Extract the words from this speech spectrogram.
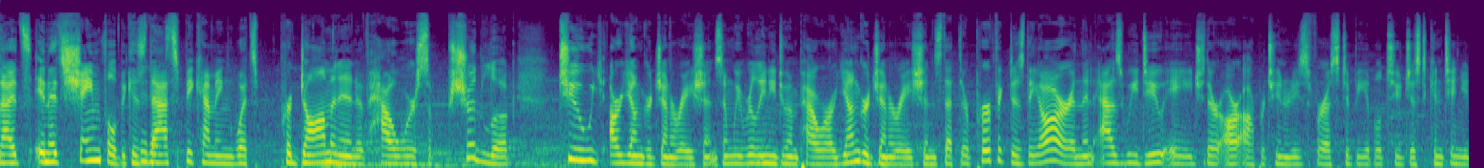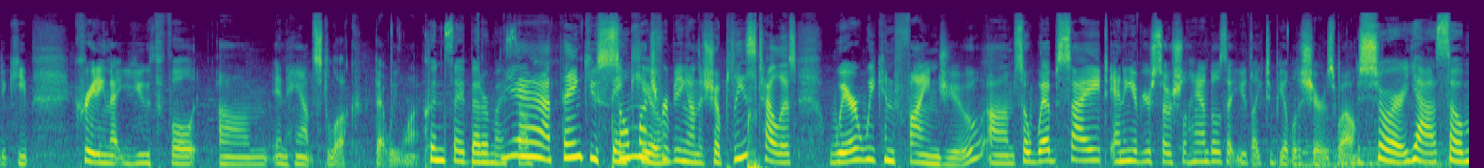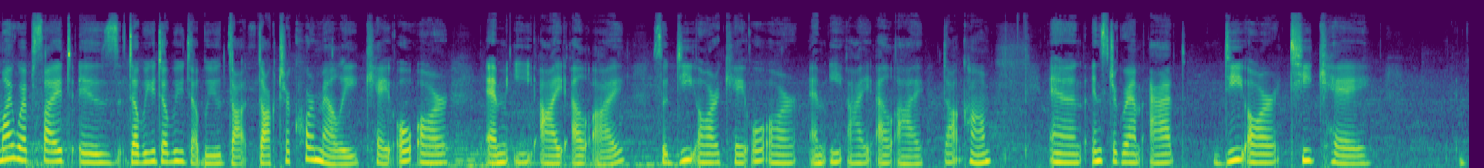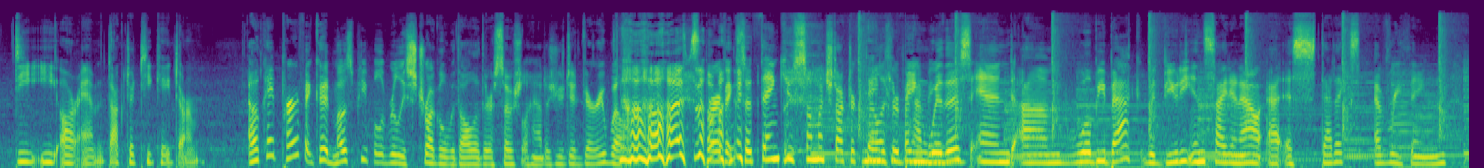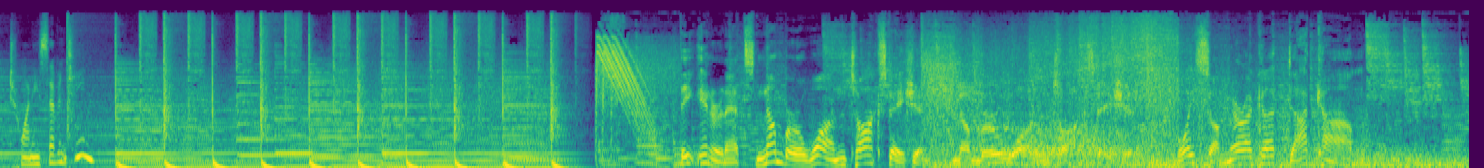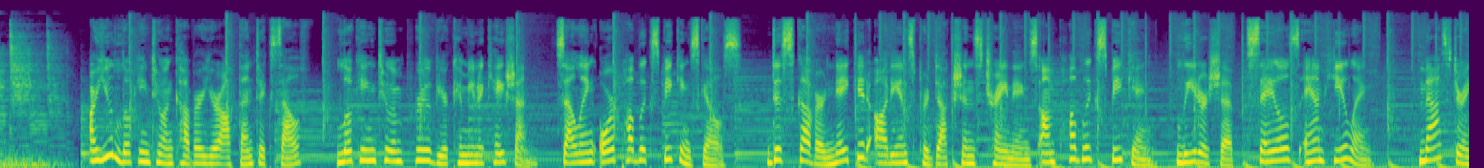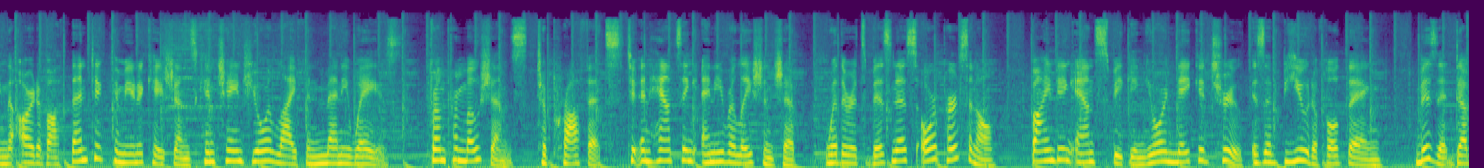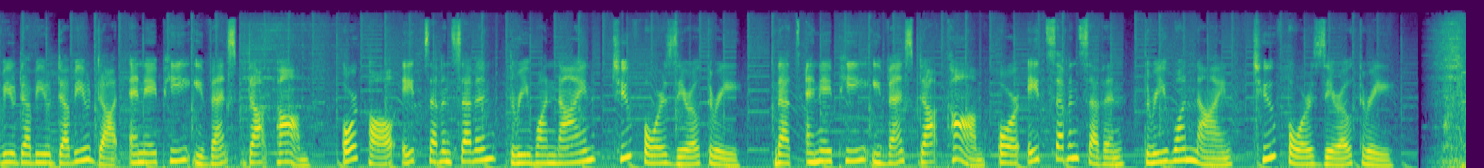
it's and it's shameful because It that's is. becoming what's predominant of how we're should look to our younger generations and we really need to empower our younger generations that they're perfect as they are and then as we do age there are opportunities for us to be able to just continue to keep creating that youthful um, enhanced look that we want Couldn't say it better myself. yeah, thank you so Thank much you. for being on the show. Please tell us where we can find you. Um, so, website, any of your social handles that you'd like to be able to share as well. Sure, yeah. So my website is K O R M E I L I, so D R K O R M E I L I dot com, and Instagram at D R T K D E R M, Dr. T K Derm. Okay, perfect. Good. Most people really struggle with all of their social handles. You did very well. perfect. So, thank you so much, Dr. Kormeili, for for being with me. us. And um, we'll be back with Beauty Inside and Out at Aesthetics Everything 2017. The Internet's number one talk station. Number one talk station. VoiceAmerica.com. Are you looking to uncover your authentic self? Looking to improve your communication, selling, or public speaking skills? Discover Naked Audience Productions trainings on public speaking, leadership, sales, and healing. Mastering the art of authentic communications can change your life in many ways. From promotions to profits to enhancing any relationship, whether it's business or personal. Finding and speaking your naked truth is a beautiful thing. Visit www.napevents.com or call 877 319 2403. That's napevents.com or 877 319 2403.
